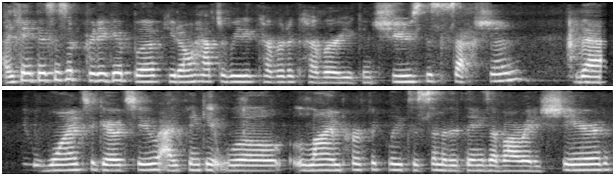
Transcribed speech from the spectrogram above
I think this is a pretty good book. You don't have to read it cover to cover. You can choose the section that want to go to. I think it will line perfectly to some of the things I've already shared.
